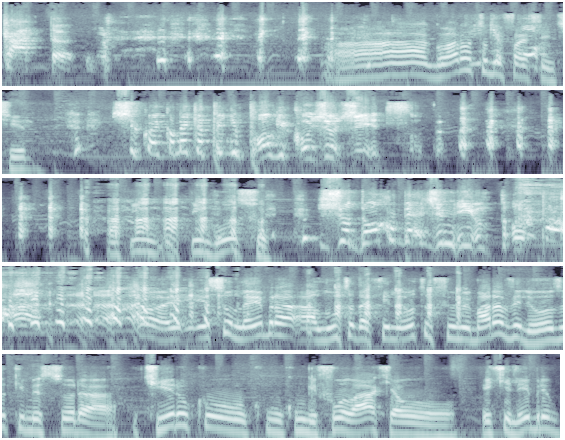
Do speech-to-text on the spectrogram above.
kata. Ah, agora tudo faz sentido. Chico, como é que é ping-pong com jiu-jitsu? Pin- Pinguço. Judô com badminton, porra! Isso lembra a luta daquele outro filme maravilhoso que mistura tiro com, com Kung Fu lá, que é o Equilíbrio,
